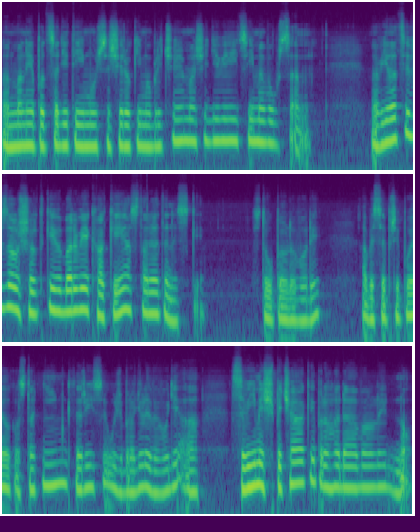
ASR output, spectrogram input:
Landman je podsaditý muž se širokým obličejem a šedivějícím vousem. Na výlet si vzal šortky v barvě khaky a staré tenisky. Stoupil do vody, aby se připojil k ostatním, kteří se už brodili ve vodě a svými špičáky prohledávali dno.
